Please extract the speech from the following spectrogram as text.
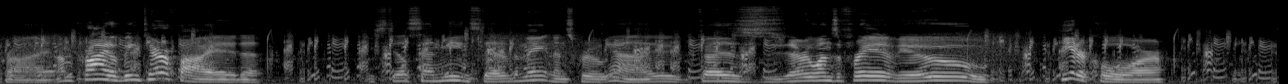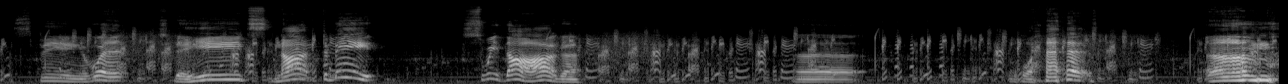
pride. I'm pride of being terrified. You still send me instead of the maintenance crew. Yeah, because everyone's afraid of you. Peter Core. Speaking of which, the heat's not to beat. Sweet dog. Uh, what? Um.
